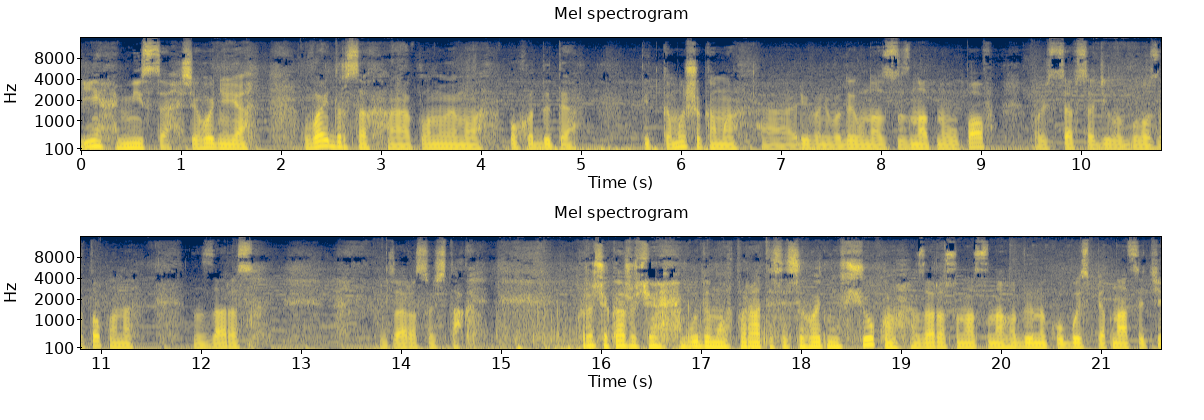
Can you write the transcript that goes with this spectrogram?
і місце. Сьогодні я в Вейдерсах. Е, Плануємо походити під камишиками. Е, Рівень води у нас знатно упав. Ось це все діло було затоплене. Зараз, зараз ось так. Коротше кажучи, будемо впиратися сьогодні в щуку. Зараз у нас на годиннику без 15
